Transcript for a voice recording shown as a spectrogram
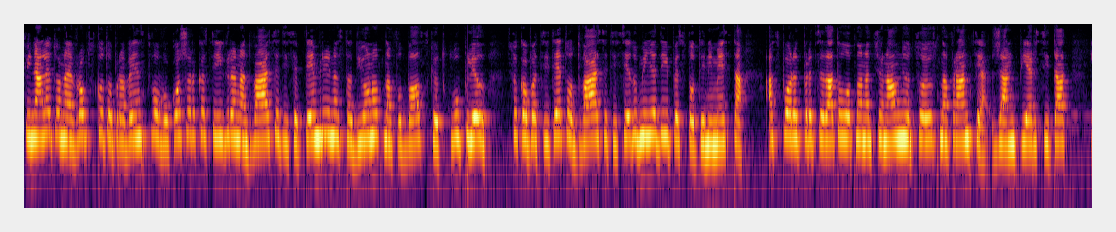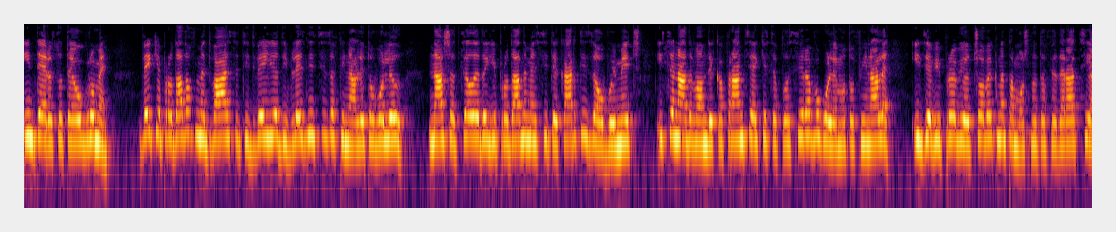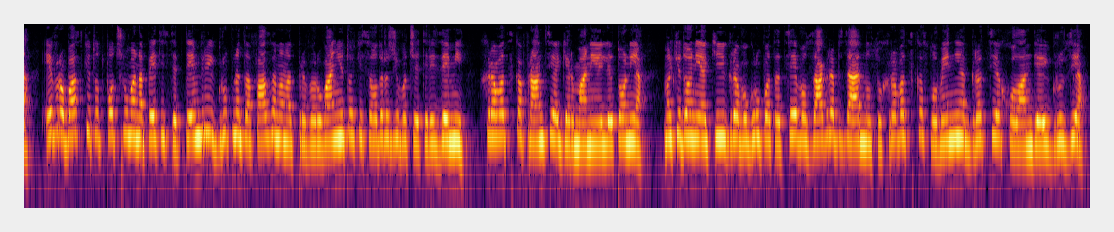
Финалето на Европското правенство во кошарка се игра на 20 септември на стадионот на фудбалскиот клуб Лил со капацитет од 27.500 места, а според председателот на Националниот сојуз на Франција, Жан-Пьер Ситат, интересот е огромен. Веќе продадовме 22.000 влезници за финалето во Лил. Наша цел е да ги продадеме сите карти за овој меч и се надевам дека Франција ќе се пласира во големото финале, изјави првиот човек на тамошната федерација. Евробаскетот почнува на 5 септември и групната фаза на надпреварувањето ќе се одржи во 4 земји: Хрватска, Франција, Германија и Летонија. Македонија ќе игра во групата С во Загреб заедно со Хрватска, Словенија, Грција, Холандија и Грузија.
